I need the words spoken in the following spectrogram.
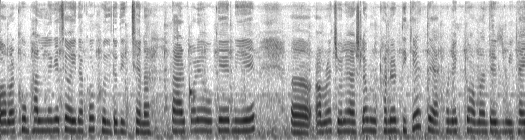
আমার খুব ভালো লেগেছে, ওই দেখো, খুলতে দিচ্ছে না। তারপরে ওকে নিয়ে আমরা চলে আসলাম উঠানের দিকে। তো এখন একটু আমাদের মিঠাই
